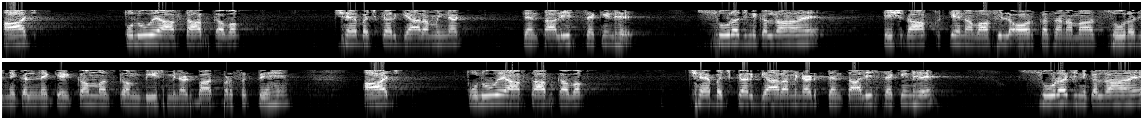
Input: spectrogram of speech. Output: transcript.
آج طلوع آفتاب کا وقت چھ بج کر گیارہ منٹ تینتالیس سیکنڈ ہے۔ سورج نکل رہا ہے، اشراق کے نوافل اور قزا نماز سورج نکلنے کے کم از کم بیس منٹ بعد پڑھ سکتے ہیں۔ آج طلوع آفتاب کا وقت چھ بج کر گیارہ منٹ تینتالیس سیکنڈ ہے۔ سورج نکل رہا ہے۔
